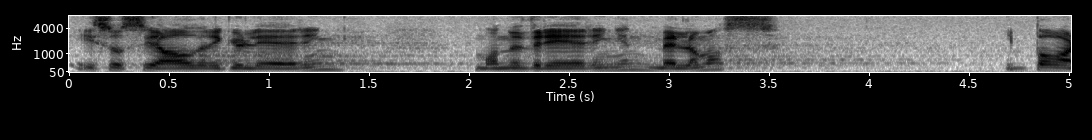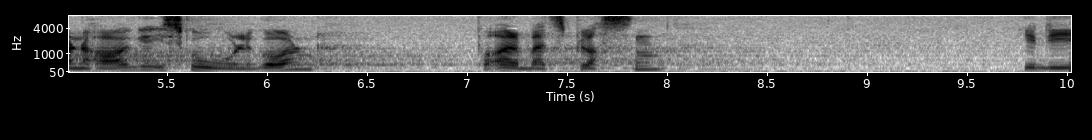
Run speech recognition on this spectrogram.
I sosial regulering, manøvreringen mellom oss. I barnehage, i skolegården, på arbeidsplassen. I de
